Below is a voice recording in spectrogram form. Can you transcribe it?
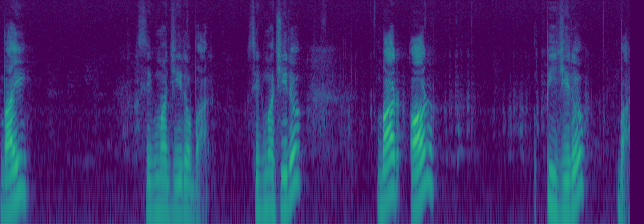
by sigma 0 bar sigma 0 bar or p 0 bar.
